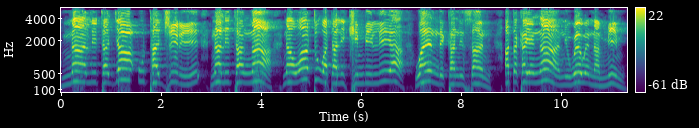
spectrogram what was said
na litajaa utajiri na litang'aa na watu watalikimbilia waende kanisani. Atakayeng'aa ni wewe na mimi.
